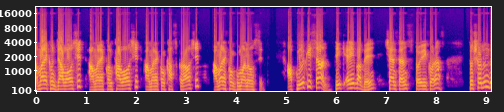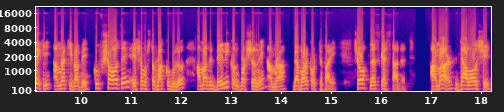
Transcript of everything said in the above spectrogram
আমার এখন যাওয়া উচিত, আমার এখন খাওয়া উচিত, আমার এখন কাজ করা উচিত, আমার এখন ঘুমানো উচিত। আপনিও কি চান? ঠিক এইভাবে সেন্টেন্স তৈরি করা? তো চলুন দেখি আমরা কীভাবে খুব সহজে এই সমস্ত বাক্যগুলো আমাদের ডেইলি কনভার্সনে আমরা ব্যবহার করতে পারি। সো লেটস গেট স্টার্টেড আমার যাওয়া উচিত,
